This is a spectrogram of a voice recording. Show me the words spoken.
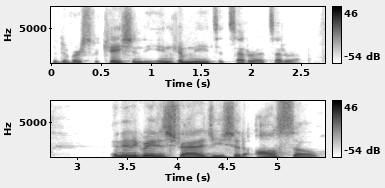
the diversification, the income needs, et cetera, et cetera. An integrated strategy should also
